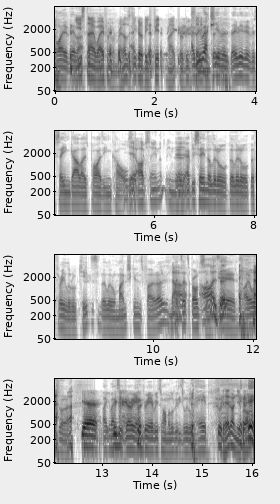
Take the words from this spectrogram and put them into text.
I have ever. you stay away from them, Reynolds. You've got to be fit, mate, for a big have season. you actually too. ever have you ever seen Garlo's pies in Coles? Yeah, I've seen them in the. Yeah, Have you seen the little, the little, the three little kids, the little munchkins photos? No. That's, that's Bronson. Oh, is yeah, it? I always want to. Yeah, It makes me very angry every time I look at his little head. Good head on you, Bron.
